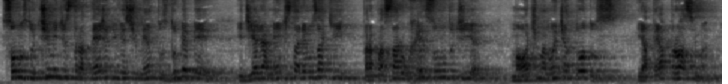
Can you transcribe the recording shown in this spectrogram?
Somos do time de estratégia de investimentos do BB e diariamente estaremos aqui para passar o resumo do dia. Uma ótima noite a todos e até a próxima!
